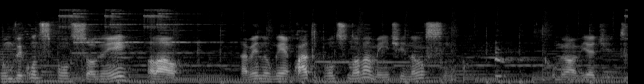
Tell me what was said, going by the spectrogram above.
Vamos ver quantos pontos só ganhei. Olha lá, ó. Tá vendo? Ganha 4 pontos novamente e não 5. Como eu havia dito.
